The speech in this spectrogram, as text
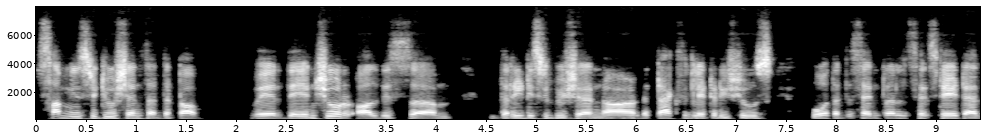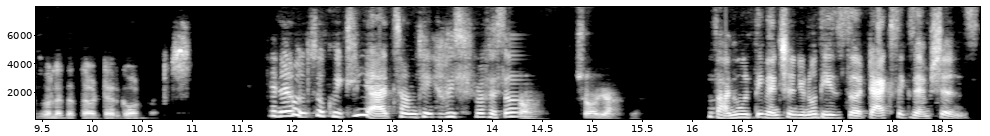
some institutions at the top where they ensure all this um, the redistribution or the tax related issues both at the central state as well as the third tier governments. Can I also quickly add something, Professor? Sure, sure yeah. Bhanumurthy mentioned, you know, these uh, tax exemptions.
